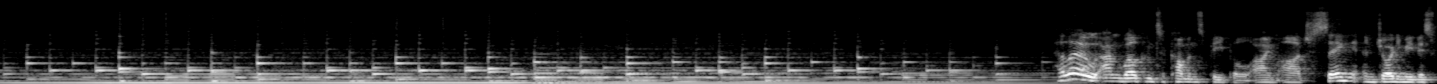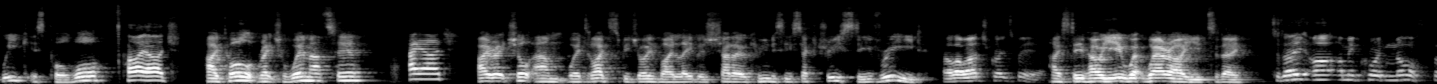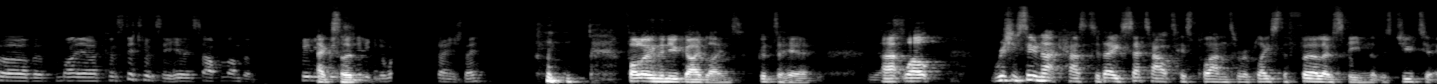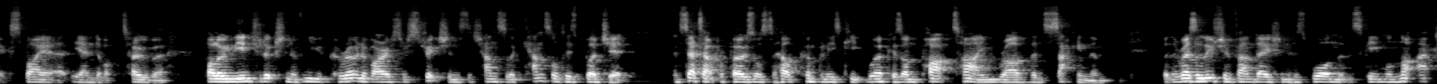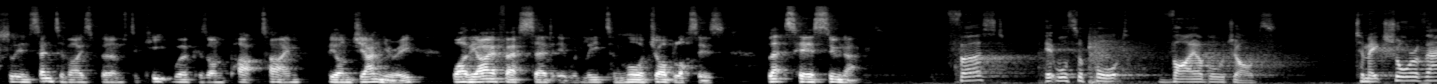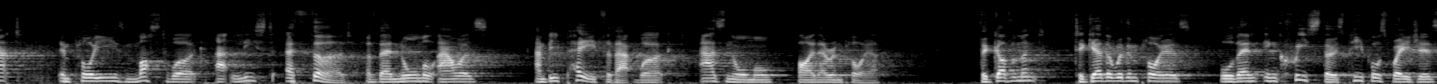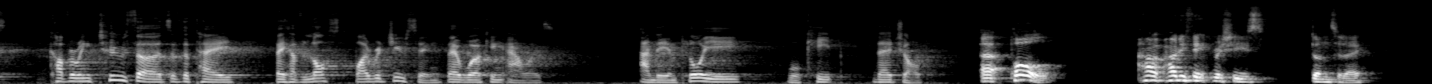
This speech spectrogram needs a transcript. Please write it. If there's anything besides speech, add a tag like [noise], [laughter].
and welcome to Commons People. I'm Arj Singh, and joining me this week is Paul Waugh. Hi, Arj. Hi, Paul. Rachel Wearmouth's here. Hi, Arj. Hi, Rachel. Um, we're delighted to be joined by Labour's Shadow Community Secretary, Steve Reed. Hello, Edge. Great to be here. Hi, Steve. How are you? Where, where are you today? Today, uh, I'm in Croydon North, uh, the, my uh, constituency here in South London. Feeling Excellent. a bit chilly. The weather changed, eh? [laughs] Following the new guidelines. Good to hear. Yes. Uh, well, Rishi Sunak has today set out his plan to replace the furlough scheme that was due to expire at the end of October. Following the introduction of new coronavirus restrictions, the Chancellor cancelled his budget and set out proposals to help companies keep workers on part time rather than sacking them. But the Resolution Foundation has warned that the scheme will not actually incentivise firms to keep workers on part time beyond January, while the IFS said it would lead to more job losses. Let's hear Sunak. First, it will support viable jobs. To make sure of that, employees must work at least a third of their normal hours and be paid for that work as normal by their employer. The government, together with employers, will then increase those people's wages, covering two thirds of the pay they have lost by reducing their working hours. And the employee will keep their job. Uh, Paul, how, how do you think Rishi's done today?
